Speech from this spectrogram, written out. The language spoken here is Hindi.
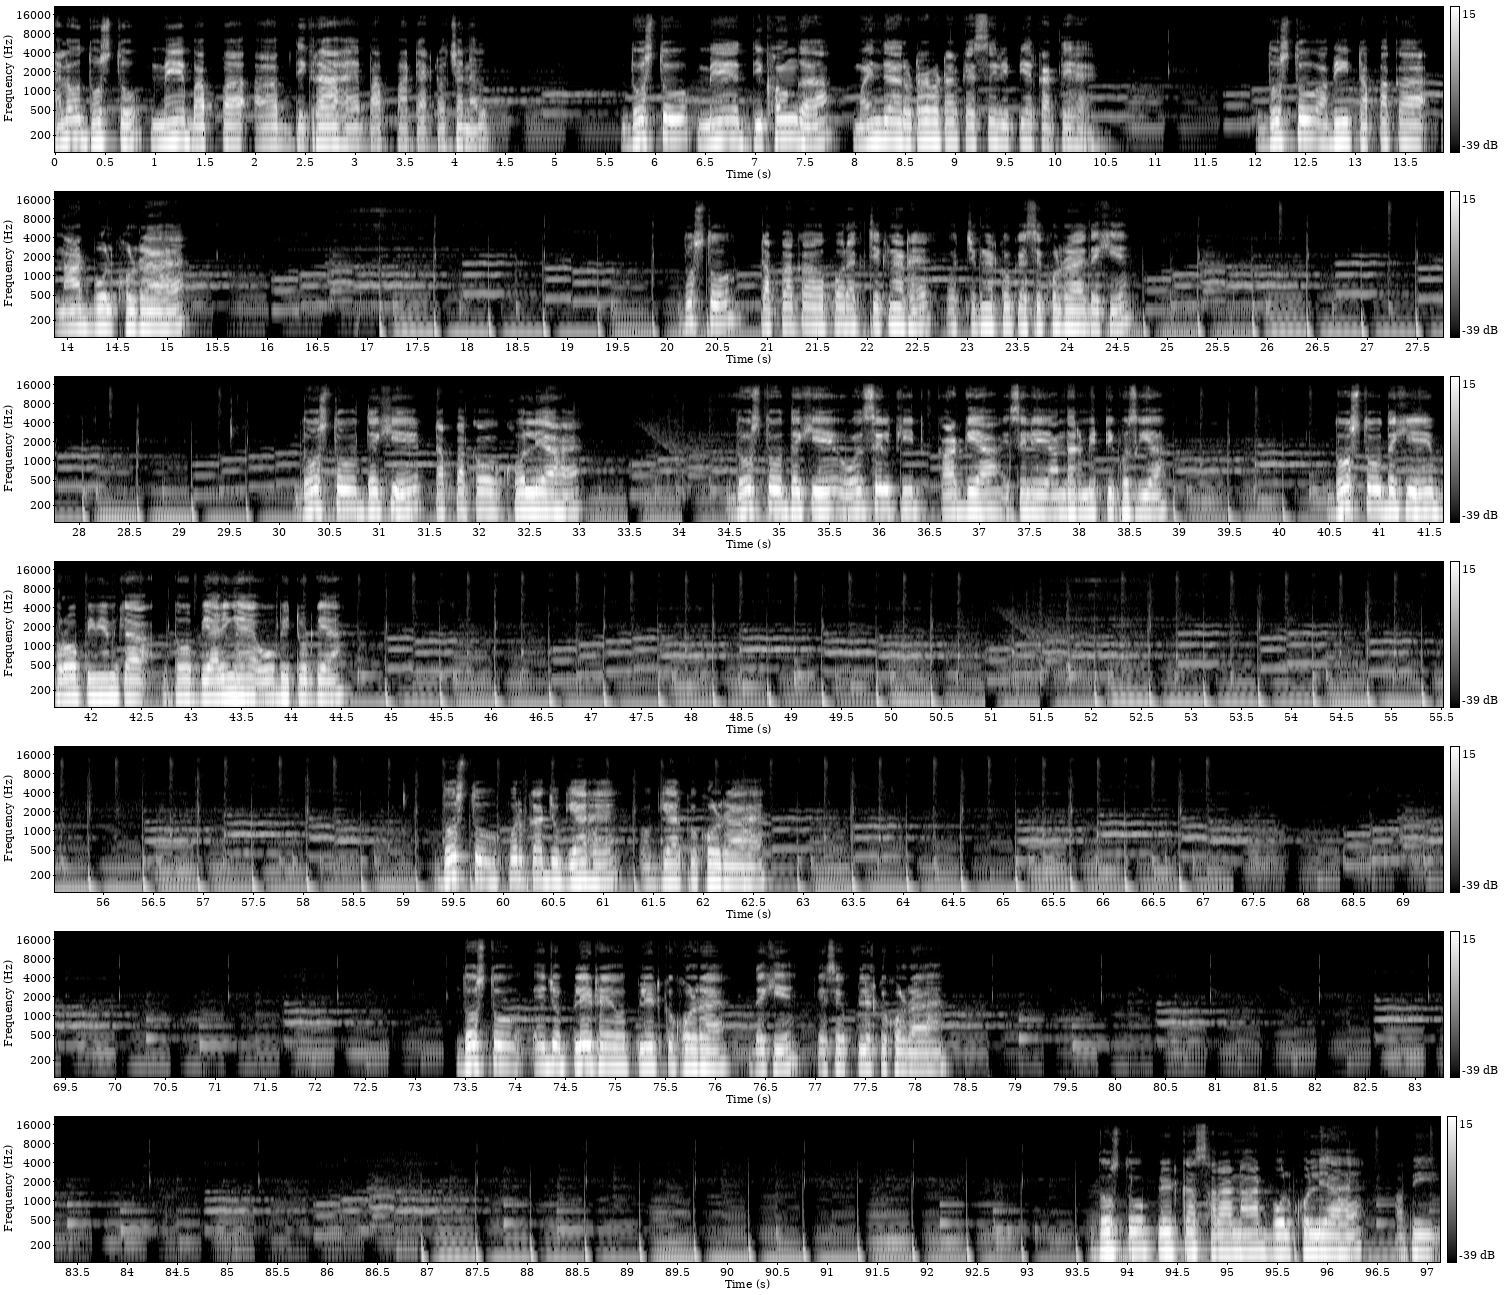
हेलो दोस्तों, मैं बाप्पा आप दिख रहा है बाप्पा ट्रैक्टर चैनल दोस्तों, मैं दिखाऊँगा महिंद्रा रोटर वोटर कैसे रिपेयर करते हैं। दोस्तों, अभी टप्पा का नाट बोल खोल रहा है। दोस्तों, टप्पा का ऊपर एक चेक नट है। वो चेक नट को कैसे खोल रहा है, देखिए। दोस्तों, देखिए, टप्पा को खोल लिया है। दोस्तों, देखिए, होलसेल कीट काट गया, इसीलिए अंदर मिट्टी घुस गया। दोस्तों, देखिए, ब्रो प्रीमियम का दो बियरिंग है, वो भी टूट गया। दोस्तों ऊपर का जो गियर है, वो गियर को खोल रहा है। दोस्तों, ये जो प्लेट है, वो प्लेट को खोल रहा है। देखिए, कैसे प्लेट को खोल रहा है। दोस्तों प्लेट का सारा नाट बोल खोल लिया है। अभी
